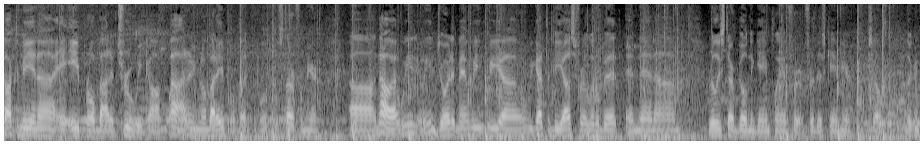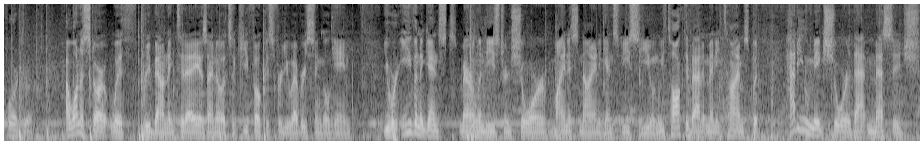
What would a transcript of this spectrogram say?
Talk to me in uh, April about a true week off. Well, I don't even know about April, but we'll, we'll start from here. Uh, no, we, we enjoyed it, man. We we uh, we got to be us for a little bit, and then um, really start building a game plan for for this game here. So looking forward to it. I want to start with rebounding today, as I know it's a key focus for you every single game. You were even against Maryland Eastern Shore, minus nine against VCU, and we've talked about it many times, but how do you make sure that message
